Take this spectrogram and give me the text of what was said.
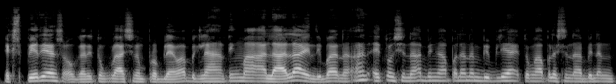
experience o ganitong klase ng problema, bigla nating maaalala, hindi ba? Na, ah, itong sinabi nga pala ng Biblia, ito nga pala sinabi ng,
